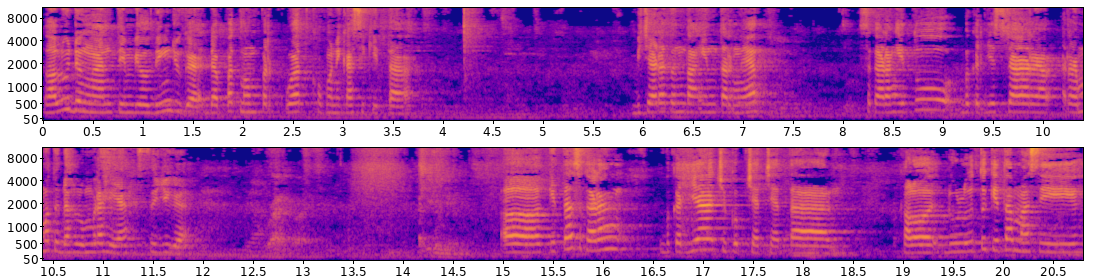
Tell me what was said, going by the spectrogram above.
Lalu dengan team building juga dapat memperkuat komunikasi kita. Bicara tentang internet, sekarang itu bekerja secara remote udah lumrah ya, setuju gak? Uh, kita sekarang bekerja cukup chat-chatan. Kalau dulu tuh kita masih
